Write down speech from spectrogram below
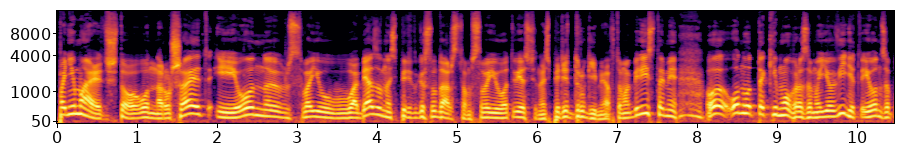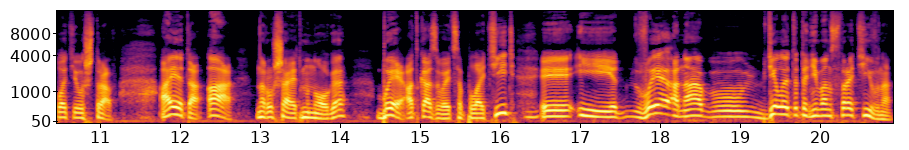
понимает, что он нарушает, и он э, свою обязанность перед государством, свою ответственность перед другими автомобилистами, о- он вот таким образом ее видит, и он заплатил штраф. А это, а, нарушает много, Б отказывается платить, э, и В она э, делает это демонстративно.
